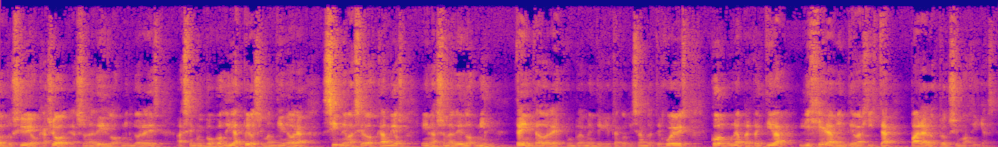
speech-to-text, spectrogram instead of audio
inclusive o cayó de la zona de 2.000 dólares hace muy pocos días, pero se mantiene ahora sin demasiados cambios en la zona de 2.000 30 dólares puntualmente que está cotizando este jueves, con una perspectiva ligeramente bajista para los próximos días.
